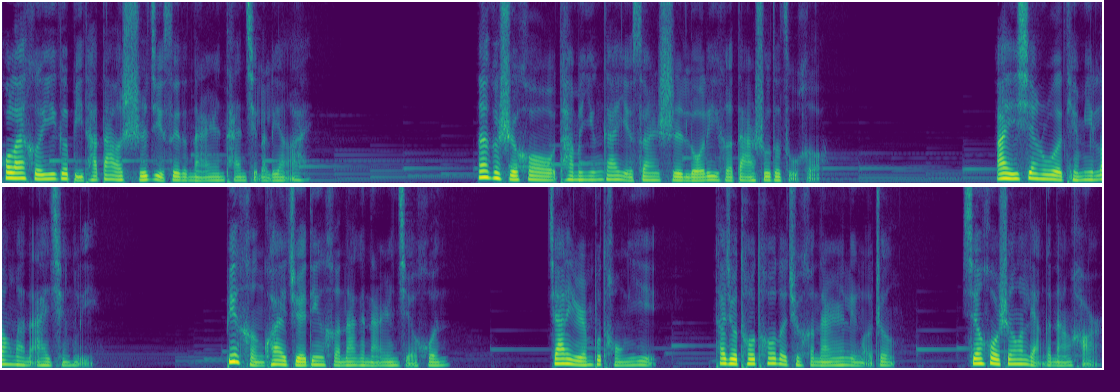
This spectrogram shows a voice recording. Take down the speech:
后来和一个比她大了十几岁的男人谈起了恋爱。那个时候，他们应该也算是萝莉和大叔的组合。阿姨陷入了甜蜜浪漫的爱情里，并很快决定和那个男人结婚。家里人不同意，她就偷偷的去和男人领了证，先后生了两个男孩。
